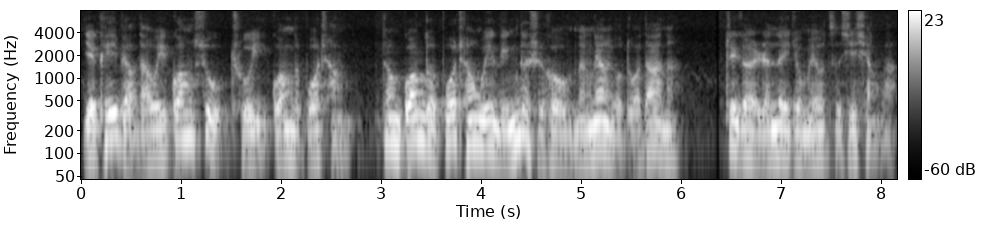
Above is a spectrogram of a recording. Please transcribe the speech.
也可以表达为光速除以光的波长。当光的波长为零的时候，能量有多大呢？这个人类就没有仔细想了。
